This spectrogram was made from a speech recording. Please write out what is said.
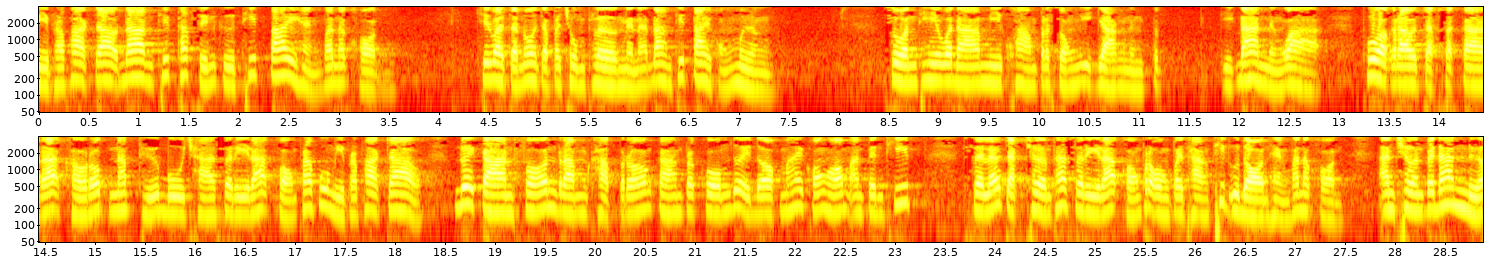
มีพระภาคเจ้าด้านทิศทักษิณคือทิศใต้แห่งพระนคร คิดว่าจะโน่นจะประชุมเพลิงเนี่ยนะด้านทิศใต้ของเมือง ส่วนเทวดามีความประสงค์อีกอย่างหนึ่งอีกด้านหนึ่งว่า พวกเราจักสัการะเคารพนับถือบูชาสรีระของพระผู้มีพระภาคเจ้า ด้วยการฟ้อนรำขับร้องการประโคมด้วยดอกไม้ของหอมอันเป็นทิพย์เสร็จแล้วจักเชิญพระสรีระของพระองค์ไปทางทิศอุดรแห่งพระนคร อันเชิญไปด้านเหนือ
